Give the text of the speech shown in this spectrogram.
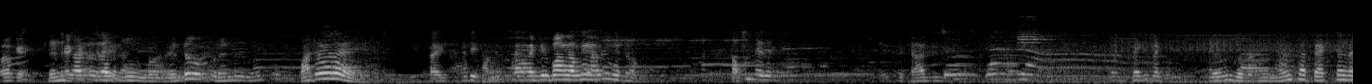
ఓకే రెండు కార్డులు రెండు ரைட் இப்படி வாங்க அங்கே அப்படி பண்ணுறோம் தப்பு சார்ஜ் மனசா factor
